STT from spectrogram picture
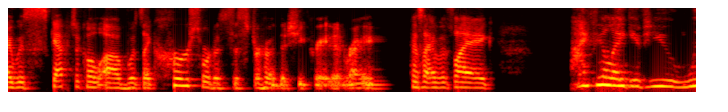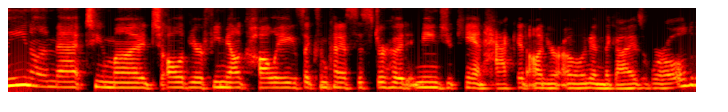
I was skeptical of was like her sort of sisterhood that she created, right? Because I was like, I feel like if you lean on that too much, all of your female colleagues, like some kind of sisterhood, it means you can't hack it on your own in the guys' world.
